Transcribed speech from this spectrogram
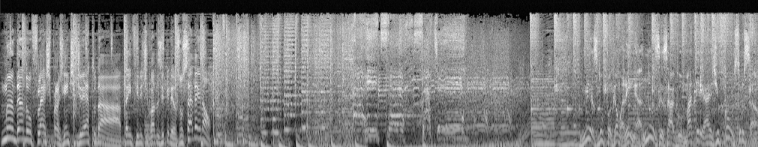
mandando um flash pra gente direto da, da Infinity Rodas e Pneus. Não sai daí não. Mês do Fogão a Lenha no Zezago Materiais de Construção.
